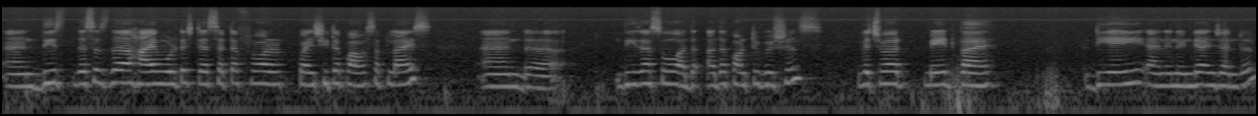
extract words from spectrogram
And these, this is the high voltage test setup for quench heater power supplies. And uh, these are so other, other contributions which were made by DAE and in India in general.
